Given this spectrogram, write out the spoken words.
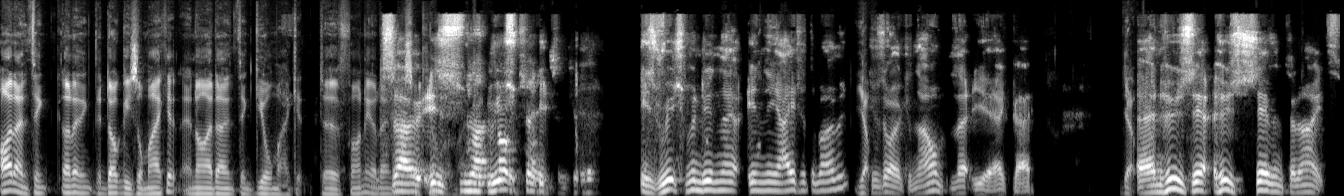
I don't think. I don't think the doggies will make it, and I don't think you'll make it. Uh, Finally, I don't. So think St Kilda is- not chance. Is Richmond in the in the eight at the moment? Yep. Because I can know that. Yeah, okay. Yep. And who's the, who's seventh and eighth?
